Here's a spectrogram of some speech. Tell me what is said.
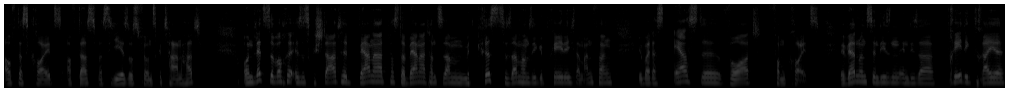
auf das Kreuz, auf das, was Jesus für uns getan hat. Und letzte Woche ist es gestartet. Bernhard, Pastor Bernhard haben zusammen mit Chris, zusammen haben sie gepredigt am Anfang über das erste Wort vom Kreuz. Wir werden uns in, diesen, in dieser Predigtreihe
